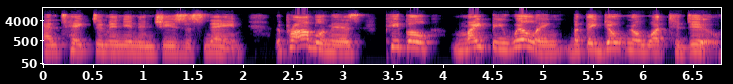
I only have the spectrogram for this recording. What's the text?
and take dominion in Jesus' name. The problem is people might be willing, but they don't know what to do.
